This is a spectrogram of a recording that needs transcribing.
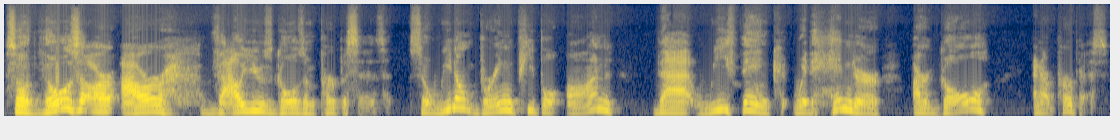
So those are our values, goals, and purposes. So we don't bring people on that we think would hinder our goal and our purpose.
